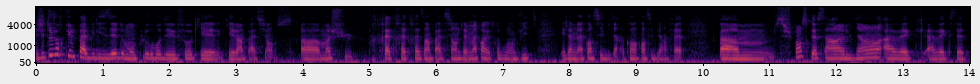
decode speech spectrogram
j'ai toujours culpabilisé de mon plus gros défaut qui est, qui est l'impatience. Euh, moi, je suis très, très, très impatiente. J'aime bien quand les trucs vont vite et j'aime bien quand c'est bien, quand, quand bien fait. Euh, je pense que ça a un lien avec, avec cette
